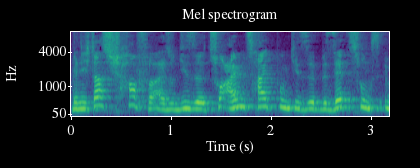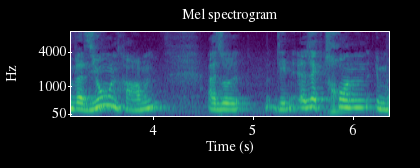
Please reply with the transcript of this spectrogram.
Wenn ich das schaffe, also diese zu einem Zeitpunkt diese Besetzungsinversion haben, also den Elektronen im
